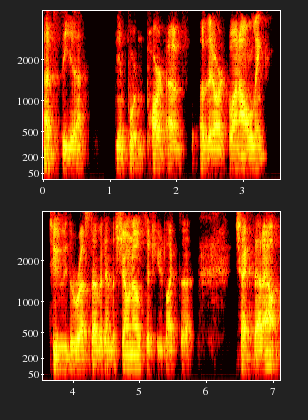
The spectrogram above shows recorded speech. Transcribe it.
that's the uh, the important part of of the article, and I'll link to the rest of it in the show notes if you'd like to check that out.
